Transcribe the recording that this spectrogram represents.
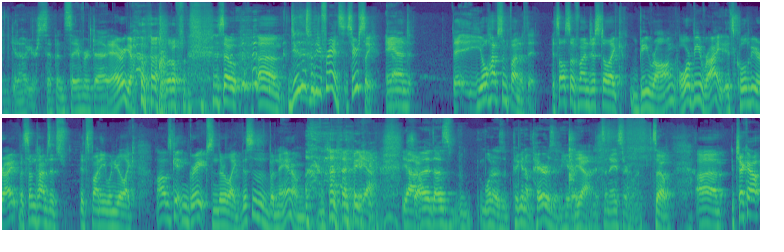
And Get out your sip and savor deck. there we go. A little. So um, do this with your friends, seriously, and uh, you'll have some fun with it. It's also fun just to like be wrong or be right. It's cool to be right, but sometimes it's it's funny when you're like, oh, I was getting grapes, and they're like, this is a banana. yeah, yeah. So- uh, That's what is it? Picking up pears in here. Yeah. it's an Acer one. So um, check out.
